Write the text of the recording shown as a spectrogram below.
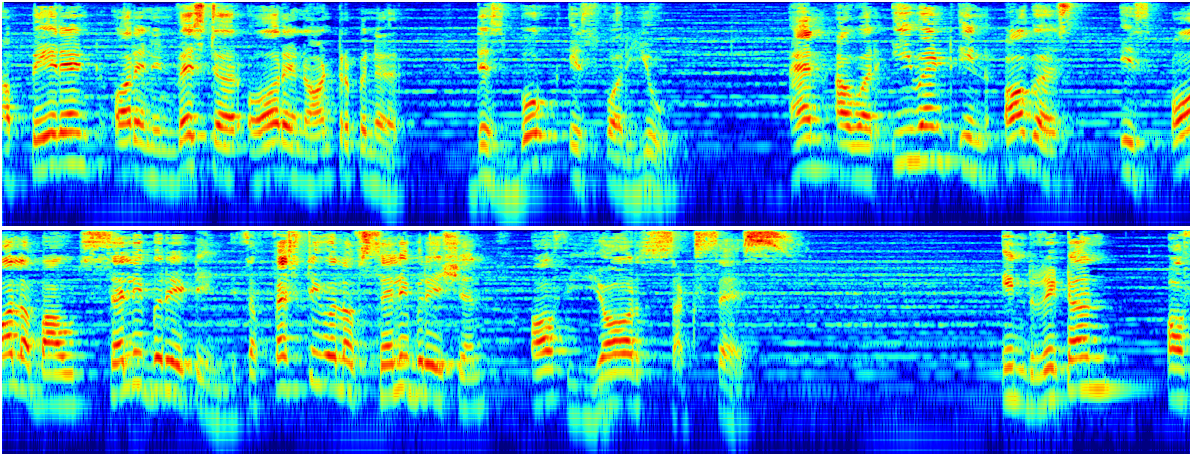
a parent or an investor or an entrepreneur, this book is for you. And our event in August is all about celebrating. It's a festival of celebration of your success. In return of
